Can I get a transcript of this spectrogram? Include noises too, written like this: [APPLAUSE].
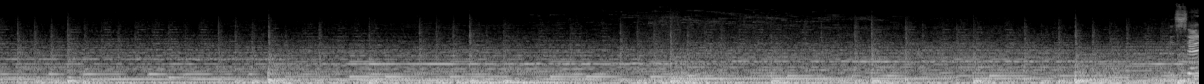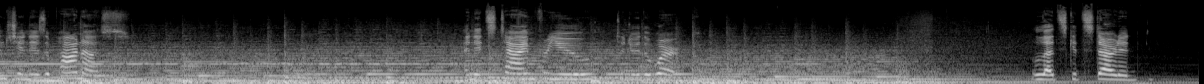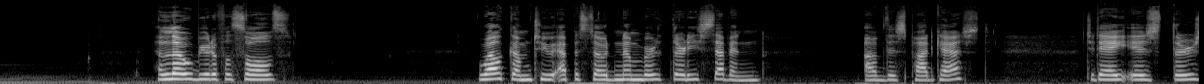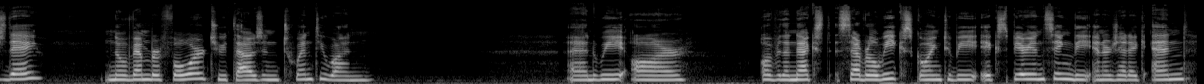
Ascension is upon us. And it's time for you to do the work. Let's get started. Hello, beautiful souls. Welcome to episode number 37 of this podcast. Today is Thursday, November 4, 2021. And we are, over the next several weeks, going to be experiencing the energetic end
